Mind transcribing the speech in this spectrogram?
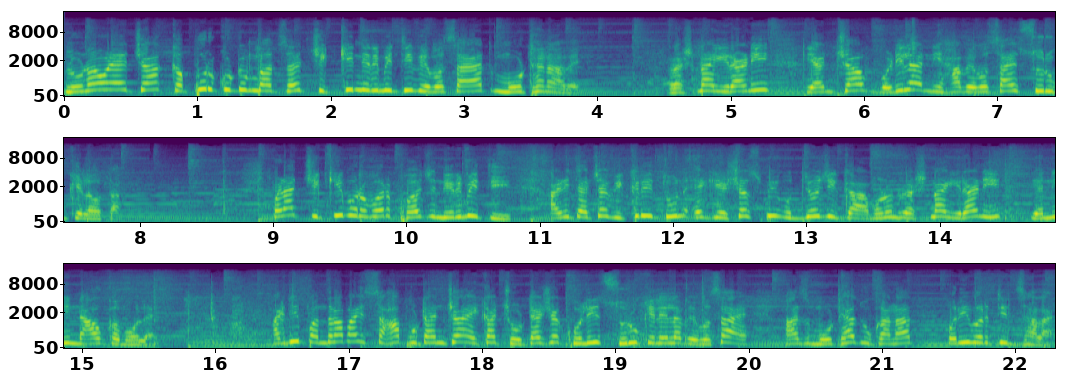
लोणावळ्याच्या कपूर कुटुंबाचं चिक्की निर्मिती व्यवसायात मोठं नाव. आहे रचना इराणी यांच्या वडिलांनी हा व्यवसाय सुरू केला होता. पण आज चिक्की बरोबर फज निर्मिती आणि त्याच्या विक्रीतून एक यशस्वी उद्योजिका म्हणून रचना इराणी यांनी नाव कमवलंय. अगदी पंधरा बाय सहा फुटांच्या एका छोट्याशा खोलीत सुरू केलेला व्यवसाय आज मोठ्या दुकानात परिवर्तित झालाय.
